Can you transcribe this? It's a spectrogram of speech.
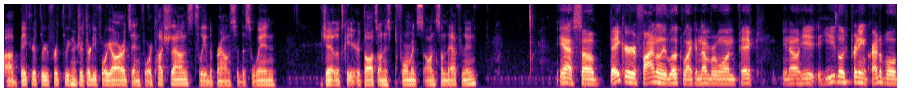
Uh, Baker threw for 334 yards and four touchdowns to lead the Browns to this win. Jet, let's get your thoughts on his performance on Sunday afternoon. Yeah, so Baker finally looked like a number one pick. You know, he he looked pretty incredible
